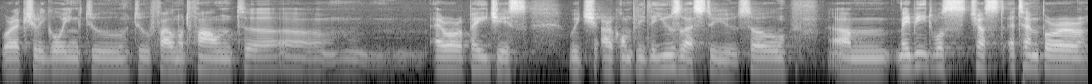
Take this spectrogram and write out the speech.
were actually going to, to file not found uh, error pages which are completely useless to you. So um, maybe it was just a temporary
